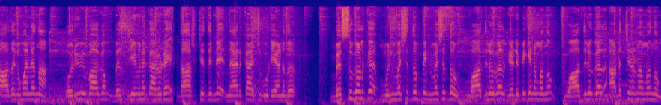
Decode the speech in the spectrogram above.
ബാധകമല്ലെന്ന ഒരു വിഭാഗം ബസ് ജീവനക്കാരുടെ ധാർഷ്ട്യത്തിന്റെ നേർക്കാഴ്ച കൂടിയാണിത്. ബസ്സുകൾക്ക് മുൻവശത്തും പിൻവശത്തും വാതിലുകൾ ഘടിപ്പിക്കണമെന്നും വാതിലുകൾ അടച്ചിടണമെന്നും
